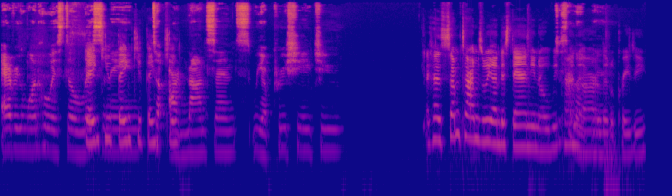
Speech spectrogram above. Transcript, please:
everyone who is still listening. Thank you, thank you, thank to you. our nonsense. We appreciate you Because sometimes we understand, you know, we kind of are a little crazy,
